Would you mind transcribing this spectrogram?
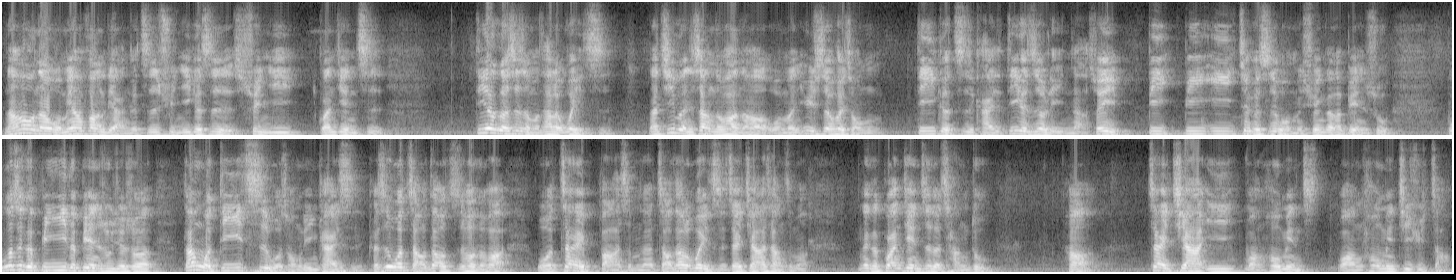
然后呢，我们要放两个资讯，一个是讯一关键字，第二个是什么？它的位置。那基本上的话呢，哈，我们预设会从第一个字开始，第一个字就零了，所以。B b 一这个是我们宣告的变数，不过这个 b 一的变数就是说，当我第一次我从零开始，可是我找到之后的话，我再把什么呢？找到的位置再加上什么？那个关键字的长度，哈，再加一往后面往后面继续找，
